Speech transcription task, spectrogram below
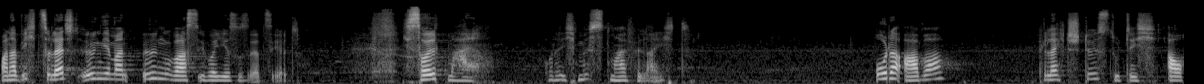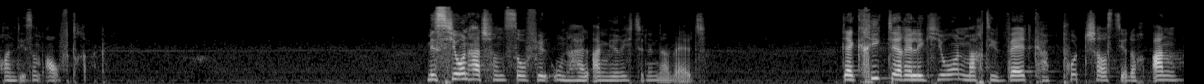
Wann habe ich zuletzt irgendjemand irgendwas über Jesus erzählt? Ich sollte mal oder ich müsste mal vielleicht. Oder aber vielleicht stößt du dich auch an diesem Auftrag. Mission hat schon so viel Unheil angerichtet in der Welt. Der Krieg der Religion macht die Welt kaputt, schau es dir doch an.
